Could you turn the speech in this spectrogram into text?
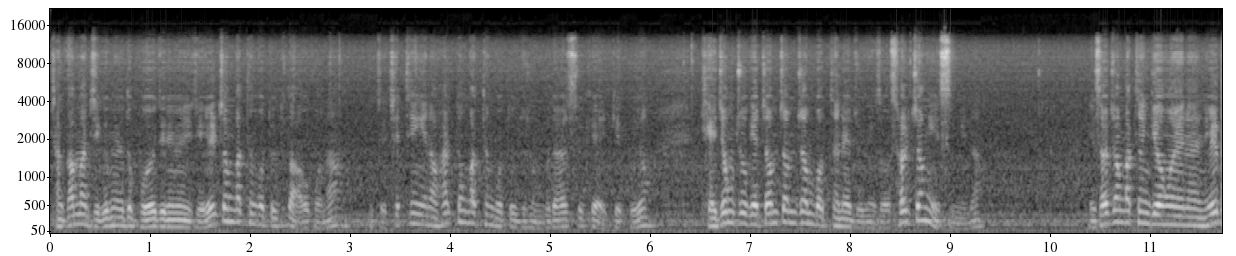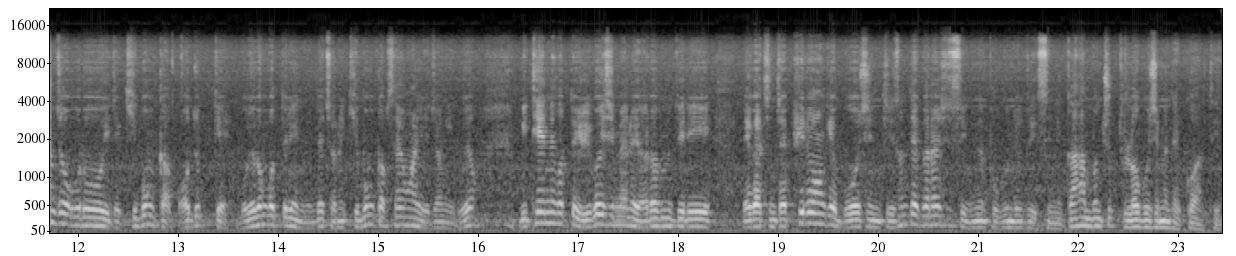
잠깐만 지금이라도 보여드리면 이제 일정 같은 것들도 나오거나 이제 채팅이나 활동 같은 것들도 전부 다 할 수가 있겠고요. 계정 쪽에 점점점 버튼에 중에서 설정이 있습니다. 이 설정 같은 경우에는 일반적으로 이제 기본값, 어둡게 뭐 이런 것들이 있는데 저는 기본값 사용할 예정이고요. 밑에 있는 것들 읽으시면 여러분들이 내가 진짜 필요한 게 무엇인지 선택을 하실 수 있는 부분들도 있으니까 한번 쭉 둘러보시면 될 것 같아요.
